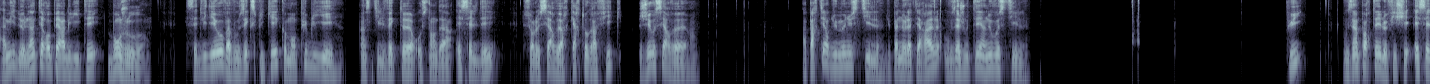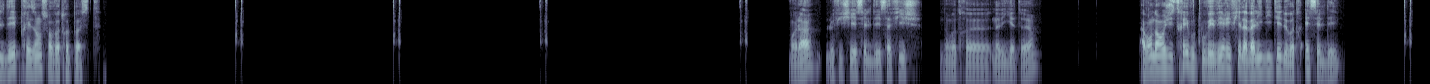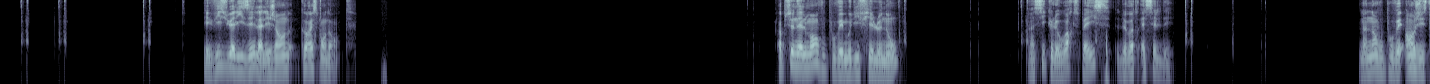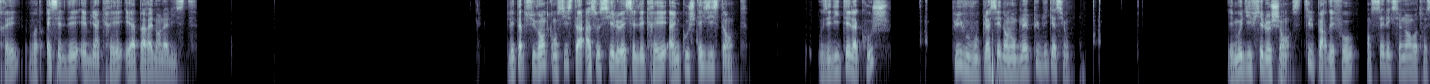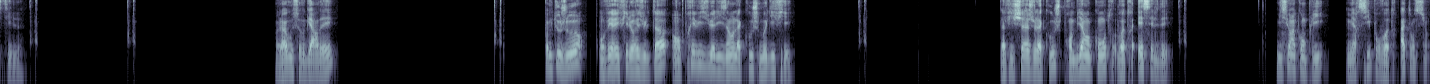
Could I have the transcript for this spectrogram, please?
Amis de l'interopérabilité, bonjour. Cette vidéo va vous expliquer comment publier un style vecteur au standard SLD sur le serveur cartographique GeoServer. À partir du menu Style du panneau latéral, vous ajoutez un nouveau style. Puis, vous importez le fichier SLD présent sur votre poste. Voilà, le fichier SLD s'affiche dans votre euh, navigateur. Avant d'enregistrer, vous pouvez vérifier la validité de votre SLD et visualiser la légende correspondante. Optionnellement, vous pouvez modifier le nom ainsi que le workspace de votre SLD. Maintenant, vous pouvez enregistrer. Votre SLD est bien créé et apparaît dans la liste. L'étape suivante consiste à associer le SLD créé à une couche existante. Vous éditez la couche, puis vous vous placez dans l'onglet Publication et modifiez le champ Style par défaut en sélectionnant votre style. Voilà, vous sauvegardez. Comme toujours, on vérifie le résultat en prévisualisant la couche modifiée. L'affichage de la couche prend bien en compte votre SLD. Mission accomplie. Merci pour votre attention.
